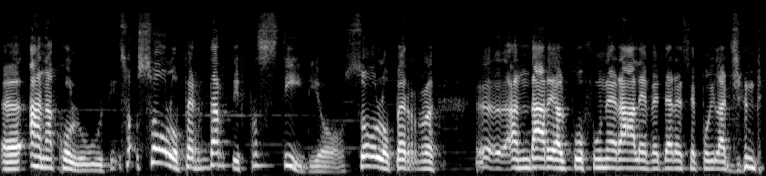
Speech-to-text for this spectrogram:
eh, anacoluti, so- solo per darti fastidio, solo per eh, andare al tuo funerale e vedere se poi la gente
